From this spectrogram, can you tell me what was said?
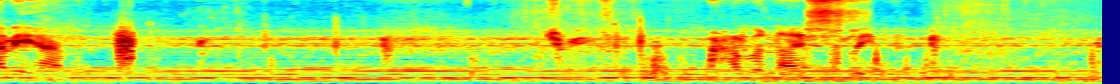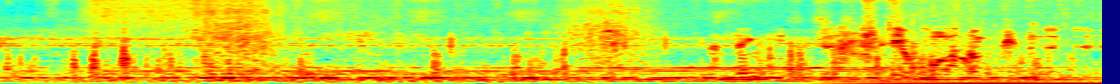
and he hadn't. Which means have a nice sleep. I think exactly what I'm gonna do.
